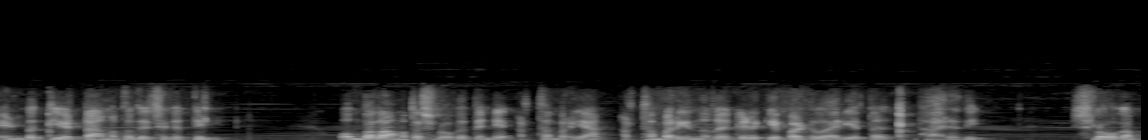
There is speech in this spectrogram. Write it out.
എൺപത്തി എട്ടാമത്തെ ദശകത്തിൽ ഒമ്പതാമത്തെ ശ്ലോകത്തിന്റെ അർത്ഥം പറയാം. അർത്ഥം പറയുന്നത് കിഴക്കേപ്പാട്ട് വാര്യത്ത് ഭാരതി. ശ്ലോകം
